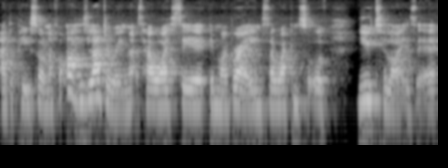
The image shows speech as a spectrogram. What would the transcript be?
add a piece on. I thought oh he's laddering that's how I see it in my brain so I can sort of utilize it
